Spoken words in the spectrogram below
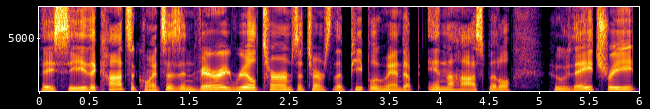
they see the consequences in very real terms in terms of the people who end up in the hospital, who they treat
